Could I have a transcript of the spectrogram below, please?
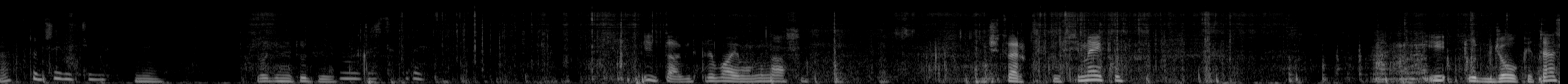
А? Тут живі чи ні? Ні. Вроді не тут живі. Мені кажеться, туди. І так, відкриваємо ми нашу четверту сімейку. І тут бджолки теж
